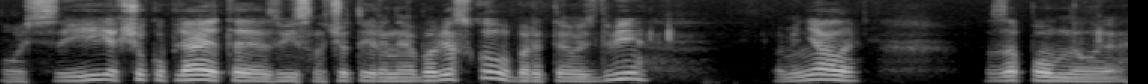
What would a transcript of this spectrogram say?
Ось. І якщо купляєте, звісно, 4 не обов'язково, берете ось дві, поміняли, заповнили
